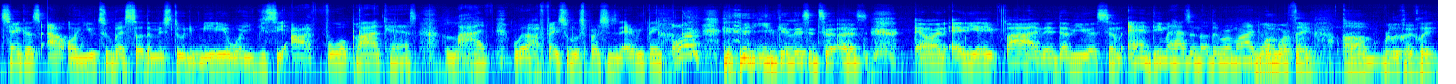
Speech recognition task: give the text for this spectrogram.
check us out on YouTube at Southern Miss Student Media, where you can see our full podcast live with our facial expressions and everything. Or you can listen to us on 88.5 at WSM. And Dima has another reminder. One more thing, um, really quickly.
